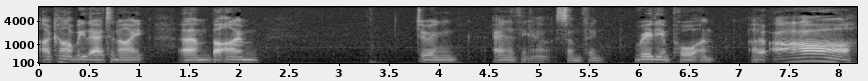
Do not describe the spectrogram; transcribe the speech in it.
I can't be there tonight, um, but I'm doing anything out, something really important. Uh, ah,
